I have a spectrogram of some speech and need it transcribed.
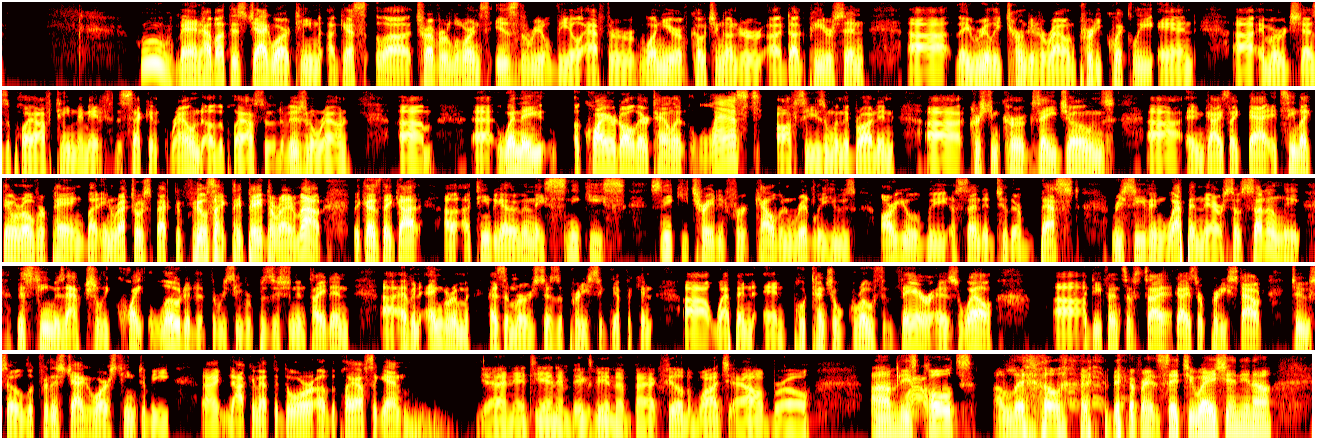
Whew, man, how about this Jaguar team? I guess uh, Trevor Lawrence is the real deal after one year of coaching under uh, Doug Pederson, Uh, they really turned it around pretty quickly and uh, emerged as a playoff team. They made it to the second round of the playoffs, to the divisional round. Um, uh, when they acquired all their talent last offseason, when they brought in uh, Christian Kirk, Zay Jones, uh, and guys like that, it seemed like they were overpaying. But in retrospect, it feels like they paid the right amount because they got a, a team together. And Then they sneaky, sneaky traded for Calvin Ridley, who's arguably ascended to their best receiving weapon there. So suddenly, this team is actually quite loaded at the receiver position and tight end. Uh, Evan Engram has emerged as a pretty significant uh, weapon and potential growth there as well. Uh, defensive side guys are pretty stout too. So look for this Jaguars team to be uh, knocking at the door of the playoffs again. Yeah, and Etienne and Bigsby in the backfield. Watch out, bro. Um, these Wow. Colts, a little different situation, you know.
